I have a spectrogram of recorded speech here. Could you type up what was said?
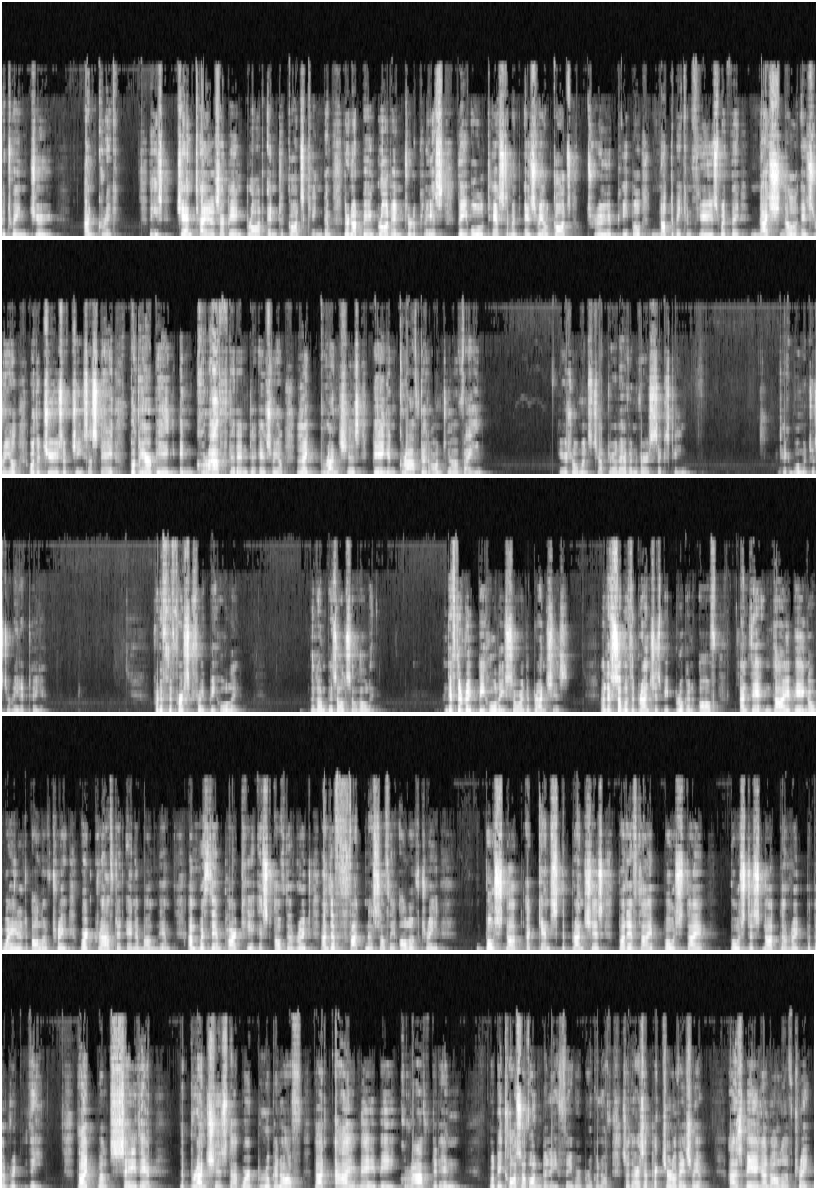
between Jew and Greek. These Gentiles are being brought into God's kingdom. They're not being brought in to replace the Old Testament Israel, God's true people, not to be confused with the national Israel or the Jews of Jesus' day, but they are being engrafted into Israel like branches being engrafted onto a vine. Here's Romans chapter 11, verse 16. Take a moment just to read it to you. For if the first fruit be holy, the lump is also holy. And if the root be holy, so are the branches. And if some of the branches be broken off, and then thou, being a wild olive tree, wert grafted in among them, and with them partakest of the root and the fatness of the olive tree, boast not against the branches, but if thou boast, thou boastest not the root, but the root thee. Thou wilt say then, the branches that were broken off, that I may be grafted in. Well, because of unbelief, they were broken off. So there's a picture of Israel as being an olive tree.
